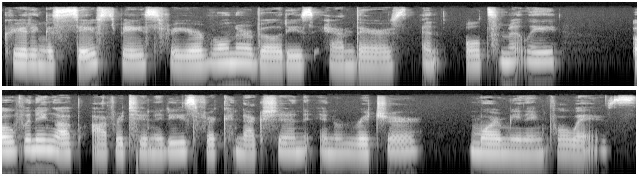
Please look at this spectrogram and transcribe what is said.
creating a safe space for your vulnerabilities and theirs, and ultimately opening up opportunities for connection in richer, more meaningful ways.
